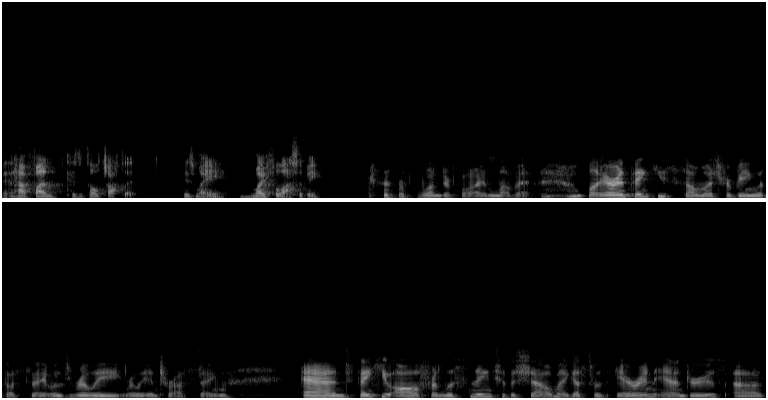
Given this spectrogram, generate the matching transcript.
and have fun because it's all chocolate is my my philosophy. Wonderful. I love it. Well, Erin, thank you so much for being with us today. It was really, really interesting. And thank you all for listening to the show. My guest was Erin Andrews of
